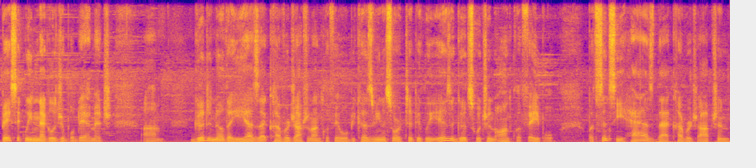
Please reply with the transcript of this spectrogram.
basically negligible damage. Um, good to know that he has that coverage option on Clefable because Venusaur typically is a good switch in on Clefable. But since he has that coverage option,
